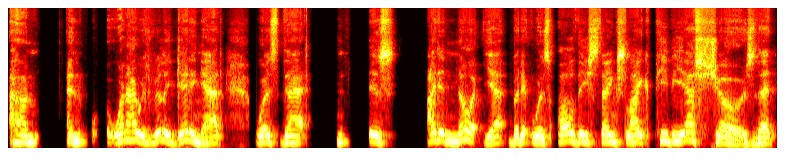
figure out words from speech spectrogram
um, and what I was really getting at was that is I didn't know it yet, but it was all these things like PBS shows that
